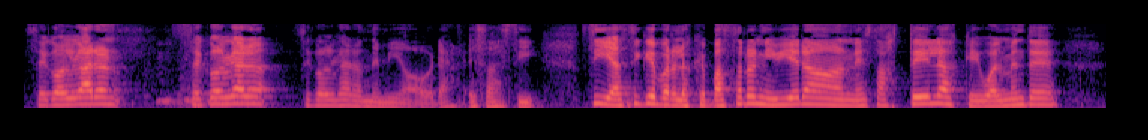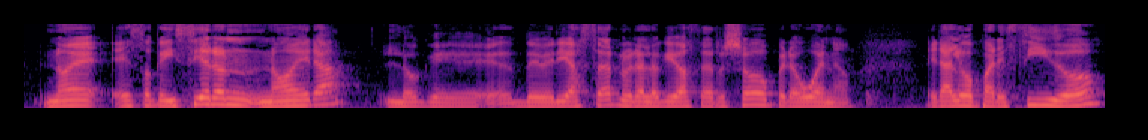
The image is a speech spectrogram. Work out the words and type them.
Se colgaron, se colgaron, se colgaron de mi obra, es así. Sí, así que para los que pasaron y vieron esas telas, que igualmente no e- eso que hicieron no era lo que debería ser, no era lo que iba a hacer yo, pero bueno, era algo parecido.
